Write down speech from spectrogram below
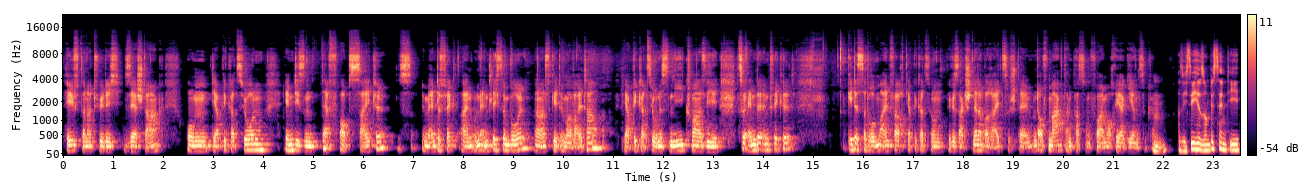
hilft da natürlich sehr stark, um die Applikation in diesem DevOps Cycle, ist im Endeffekt ein unendlich Symbol, es geht immer weiter, die Applikation ist nie quasi zu Ende entwickelt, geht es darum, einfach die Applikation, wie gesagt, schneller bereitzustellen und auf Marktanpassung vor allem auch reagieren zu können. Mhm. Also ich sehe hier so ein bisschen die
